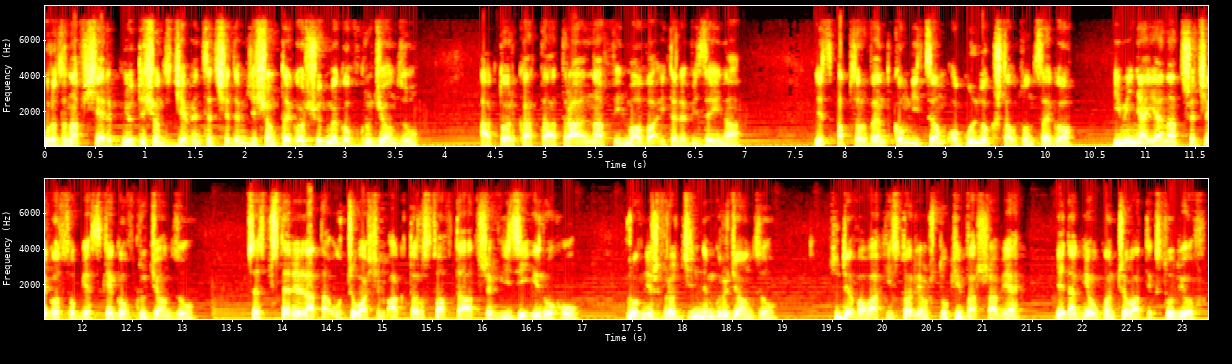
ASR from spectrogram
Urodzona w sierpniu 1977 w Grudziądzu. Aktorka teatralna, filmowa i telewizyjna. Jest absolwentką Liceum Ogólnokształcącego imienia Jana III Sobieskiego w Grudziądzu. Przez 4 lata uczyła się aktorstwa w Teatrze Wizji i Ruchu, również w rodzinnym Grudziądzu. Studiowała historię sztuki w Warszawie, jednak nie ukończyła tych studiów.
